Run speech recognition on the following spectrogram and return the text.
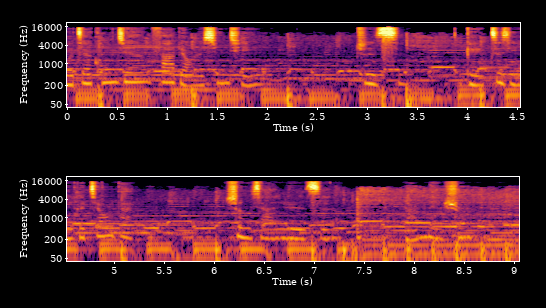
我在空间发表了心情，至此给自己一个交代，剩下的日子完美生活。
